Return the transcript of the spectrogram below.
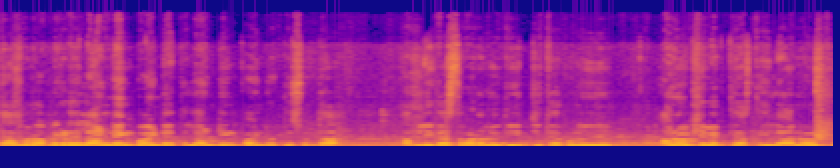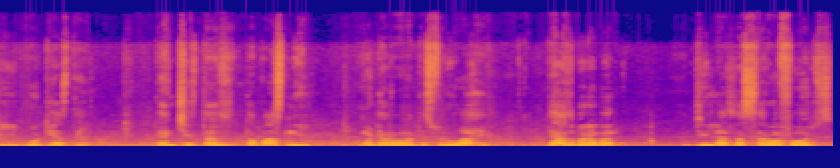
त्याचबरोबर आपल्याकडे लँडिंग पॉईंट आहेत लँडिंग पॉईंटवरती सुद्धा आपली गस्त वाढवली होती. जिथे कुणी अनोळखी व्यक्ती असतील अनोळखी बोटी असतील त्यांची त तपासणी मोठ्या प्रमाणात सुरू आहे. त्याचबरोबर जिल्ह्यातला सर्व फोर्स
